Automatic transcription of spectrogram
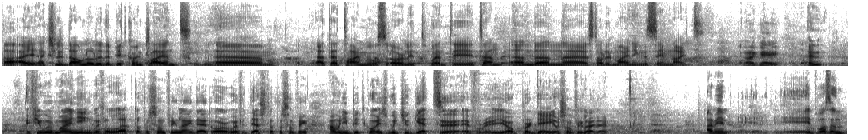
uh, I actually downloaded the Bitcoin client. Um, at that time, it was early 2010, and then uh, started mining the same night. Okay. And if you were mining with a laptop or something like that, or with a desktop or something, how many bitcoins would you get uh, every you know per day or something like that? I mean, it wasn't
